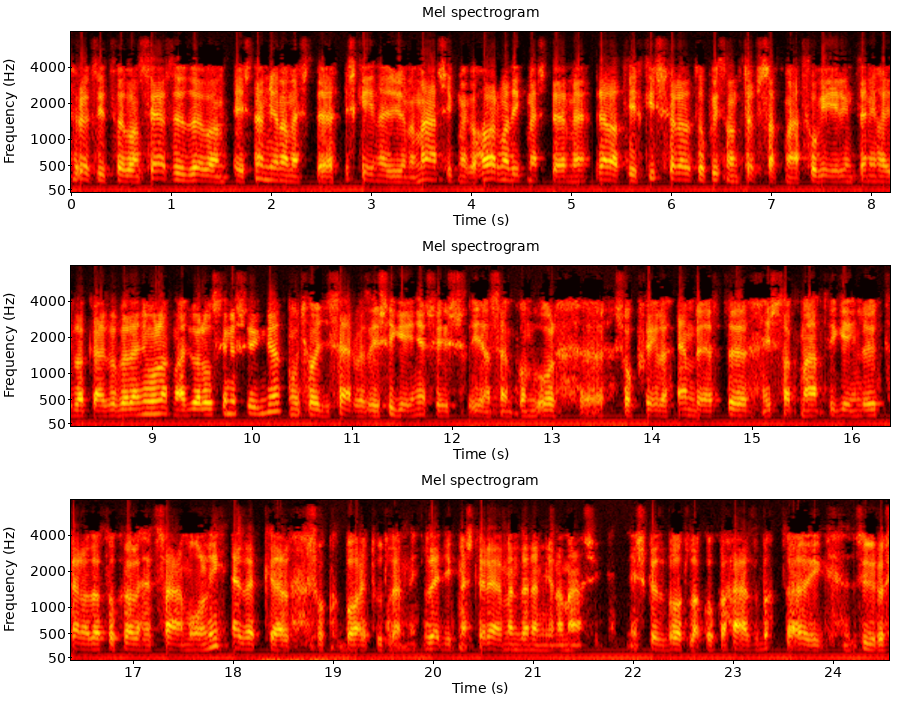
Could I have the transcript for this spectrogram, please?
rögzítve van, szerződve van, és nem jön a mester, és kéne jön a másik, meg a harmadik mester, mert relatív kis feladatok viszont több szakmát fog érinteni, ha egy lakásba belenyúlnak nagy valószínűséggel. Úgyhogy szervezés igényes, és ilyen szempontból sokféle embert és szakmát igénylő feladatokra lehet számolni. Ezekkel sok baj tud lenni. Az egyik mester elment, de nem jön a másik. És közben ott lakok a házba. Elég zűrös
